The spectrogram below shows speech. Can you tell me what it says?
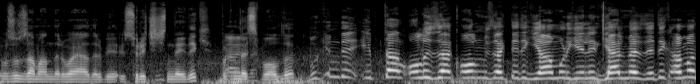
uzun zamandır bayağıdır bir süreç içindeydik. Bugün Aynen. nasip oldu. Bugün de iptal olacak olmayacak dedik. Yağmur gelir gelmez dedik ama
